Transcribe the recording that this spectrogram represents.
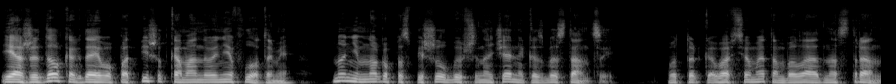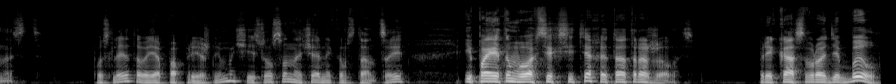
и ожидал, когда его подпишет командование флотами, но немного поспешил бывший начальник СБ станции. Вот только во всем этом была одна странность. После этого я по-прежнему числился начальником станции, и поэтому во всех сетях это отражалось. Приказ вроде был,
